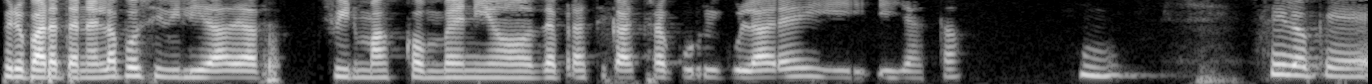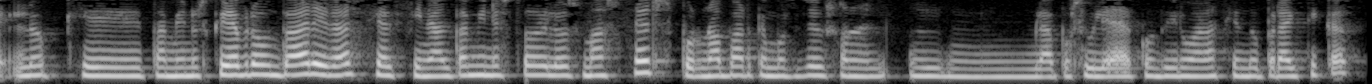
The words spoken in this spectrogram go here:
pero para tener la posibilidad de firmas, convenios de prácticas extracurriculares y, ya está. Mm. Sí, lo que, lo que también os quería preguntar era si al final también esto de los másters, por una parte hemos dicho que son mm, la posibilidad de continuar haciendo prácticas,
